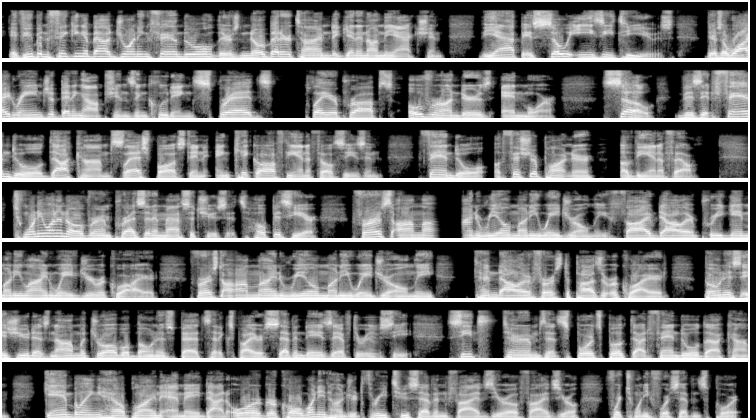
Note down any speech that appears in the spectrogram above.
If you've been thinking about joining FanDuel, there's no better time to get in on the action. The app is so easy to use. There's a wide range of betting options, including spreads, player props, over-unders, and more. So visit fanduel.com slash Boston and kick off the NFL season. FanDuel, official partner of the NFL. 21 and over and present in Massachusetts. Hope is here. First online real money wager only. $5 pregame money line wager required. First online real money wager only. $10 first deposit required. Bonus issued as non withdrawable bonus bets that expire seven days after receipt. See terms at sportsbook.fanduel.com. Gambling helpline ma.org or call 1 800 327 5050 for 24 7 support.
